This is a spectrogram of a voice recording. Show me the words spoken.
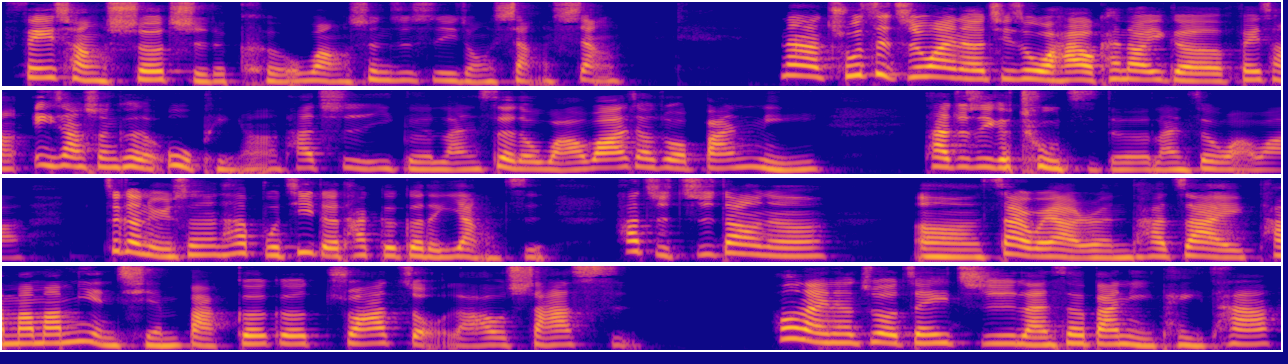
非常奢侈的渴望，甚至是一种想象。那除此之外呢？其实我还有看到一个非常印象深刻的物品啊，它是一个蓝色的娃娃，叫做班尼，它就是一个兔子的蓝色娃娃。这个女生呢，她不记得她哥哥的样子，她只知道呢，嗯，塞维亚人他在他妈妈面前把哥哥抓走，然后杀死。后来呢，只有这一只蓝色班尼陪她，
